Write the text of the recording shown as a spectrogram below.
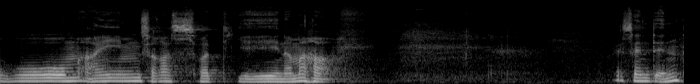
Om Aim Saraswatye Namaha. Wir sind in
